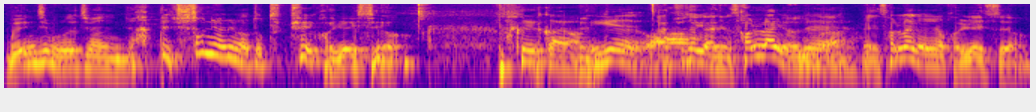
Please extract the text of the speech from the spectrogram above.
왠지 모르겠지만 하필 추석 연휴가 또 투표에 걸려 있어요. 그러니까요. 이게 아, 와, 추석이 아니라 설날 연휴가 네. 네, 설날 연휴가 걸려 있어요.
